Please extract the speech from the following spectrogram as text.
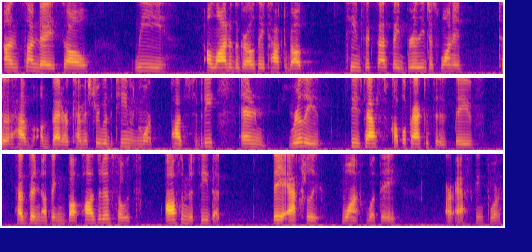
on Sunday, so we, a lot of the girls, they talked about team success. They really just wanted to have a better chemistry with the team and more positivity. And really, these past couple practices, they've have been nothing but positive. So it's awesome to see that they actually want what they are asking for.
